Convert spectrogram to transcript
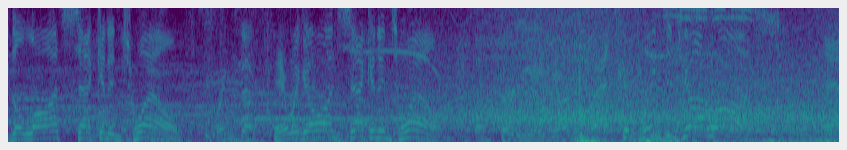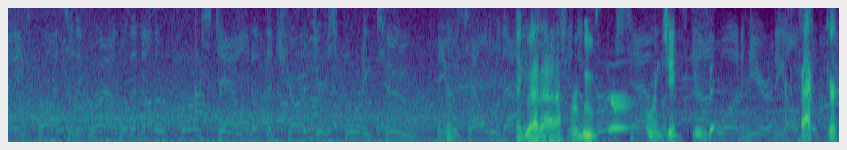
was the loss, second and 12. Here we go on second and 12. That's complete to John Ross. And he's brought to the ground with another first down at the Chargers 42. He was held without Think about, uh, a catch in the removes James' X factor.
